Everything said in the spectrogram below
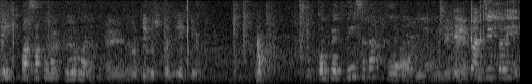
tem que passar pela Câmara. Alterou, você pode ver aqui. É competência da Câmara. Olha, Um O que decreto. está dito aí?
